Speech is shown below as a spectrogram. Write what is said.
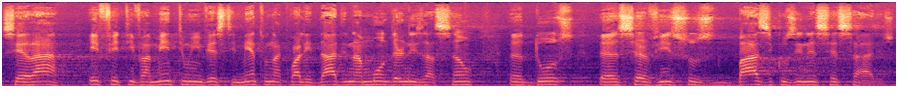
Será efetivamente um investimento na qualidade, na modernização eh, dos eh, serviços básicos e necessários.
